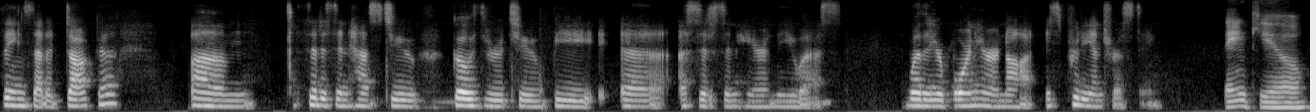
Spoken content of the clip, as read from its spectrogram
things that a DACA um, citizen has to go through to be a, a citizen here in the US, whether you're born here or not. It's pretty interesting. Thank you.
